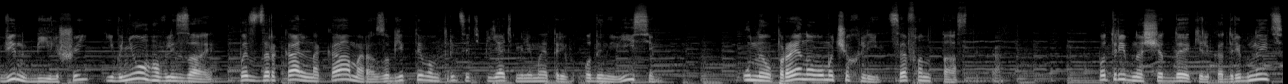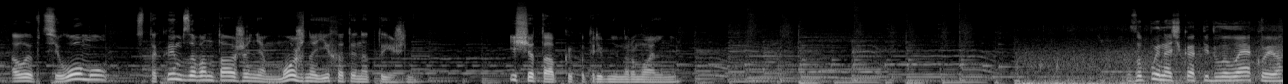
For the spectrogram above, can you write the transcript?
Він більший і в нього влізає беззеркальна камера з об'єктивом 35 мм 1.8 у неопреновому чохлі. Це фантастика. Потрібно ще декілька дрібниць, але в цілому з таким завантаженням можна їхати на тижні. І ще тапки потрібні нормальні. Зупиночка під лелекою.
